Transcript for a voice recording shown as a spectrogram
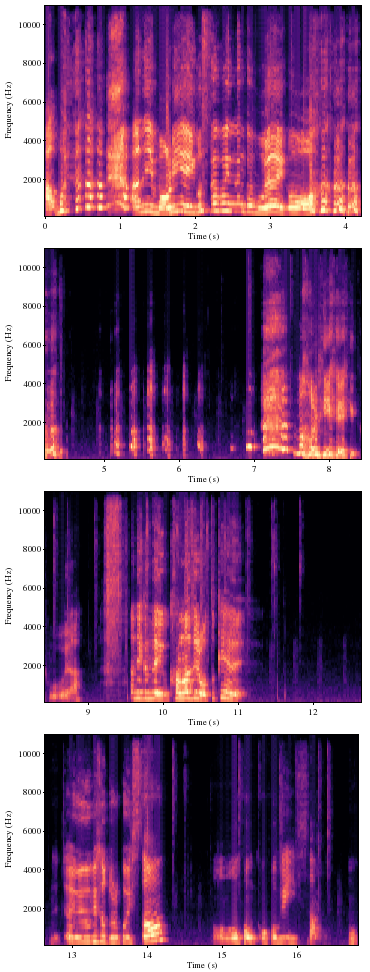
아, 뭐야? 아니, 머리에 이거 쓰고 있는 거 뭐야, 이거? 머리에 이거 뭐야? 아니, 근데 이거 강아지를 어떻게, 어, 여기서 놀고 있어? 어, 거, 어, 거기 있어? 어?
